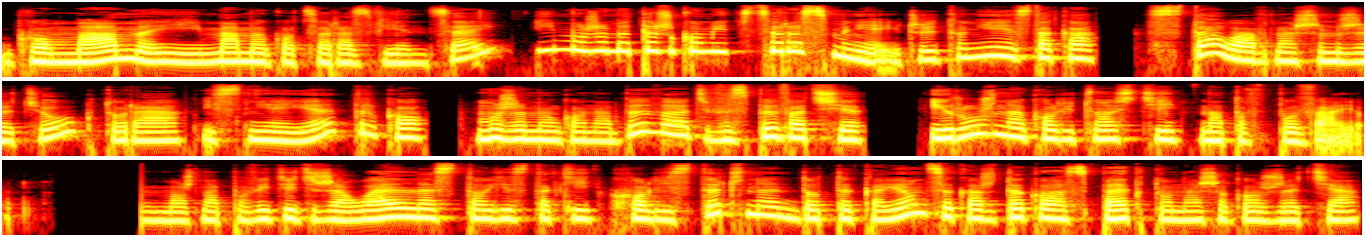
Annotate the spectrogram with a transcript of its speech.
go mamy i mamy go coraz więcej i możemy też go mieć coraz mniej. Czyli to nie jest taka stała w naszym życiu, która istnieje, tylko możemy go nabywać, wyzbywać się i różne okoliczności na to wpływają. Można powiedzieć, że wellness to jest taki holistyczny, dotykający każdego aspektu naszego życia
